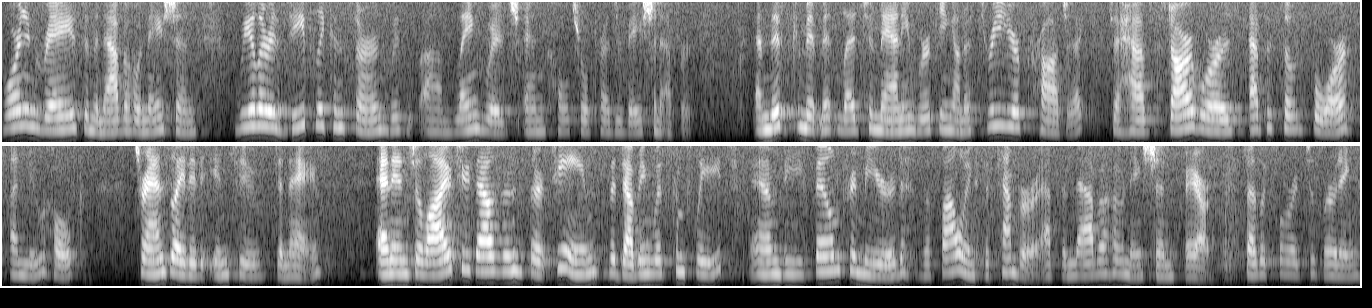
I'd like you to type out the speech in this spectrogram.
Born and raised in the Navajo Nation, Wheeler is deeply concerned with um, language and cultural preservation efforts. And this commitment led to Manny working on a three year project to have Star Wars Episode 4, A New Hope, translated into Dene and in July 2013, the dubbing was complete, and the film premiered the following September at the Navajo Nation Fair. So I look forward to learning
